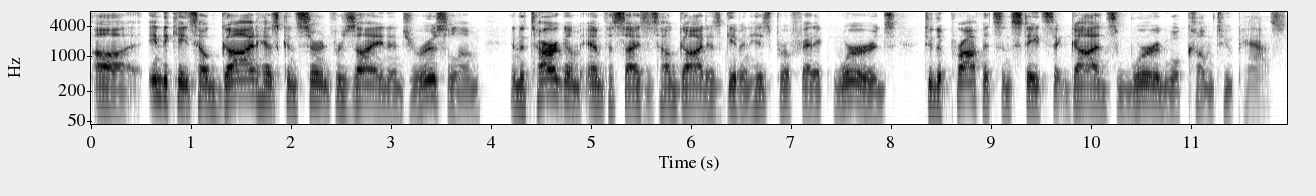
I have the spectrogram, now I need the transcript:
uh, indicates how God has concern for Zion and Jerusalem, and the Targum emphasizes how God has given his prophetic words to the prophets and states that God's word will come to pass.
